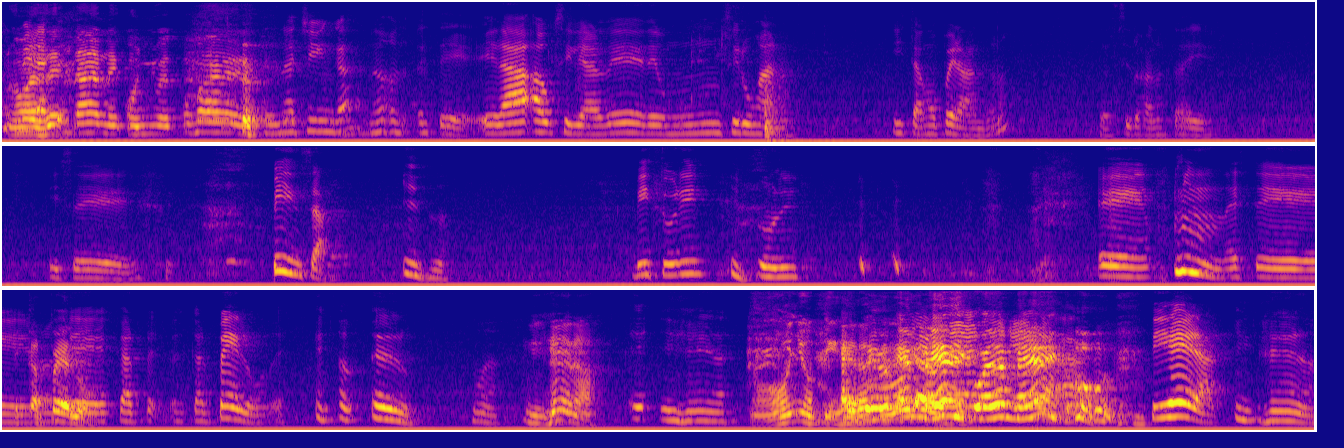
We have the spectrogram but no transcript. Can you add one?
No tu madre. una chinga, ¿no? Este, era auxiliar de, de un cirujano y están operando, ¿no? El cirujano está ahí. Dice, pinza, bisturí, eh, este, Escarpelo. eh, escarpe- escarpelo, escarpelo, bueno, Tijera. eh, tijera. Coño, Es tijera. médico, es médico. Tijera, tijera.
